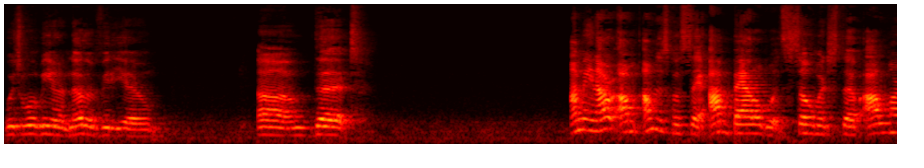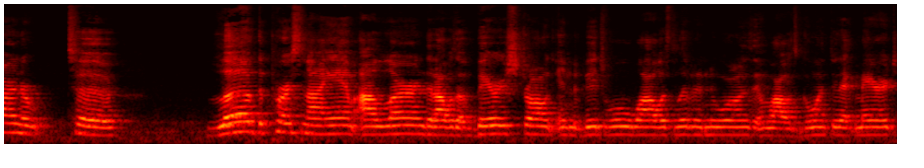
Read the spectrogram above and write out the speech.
which will be in another video, um, that, I mean, I, I'm, I'm just to say, I battled with so much stuff. I learned to, to love the person I am. I learned that I was a very strong individual while I was living in New Orleans and while I was going through that marriage.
